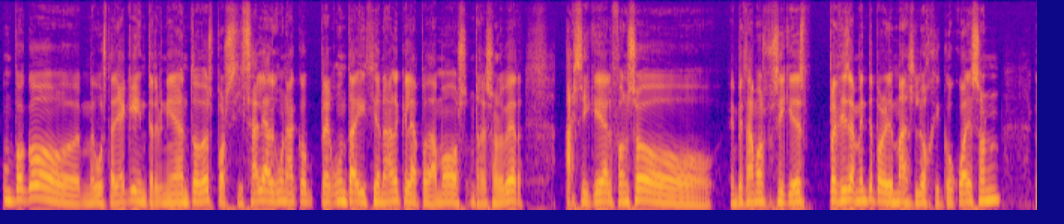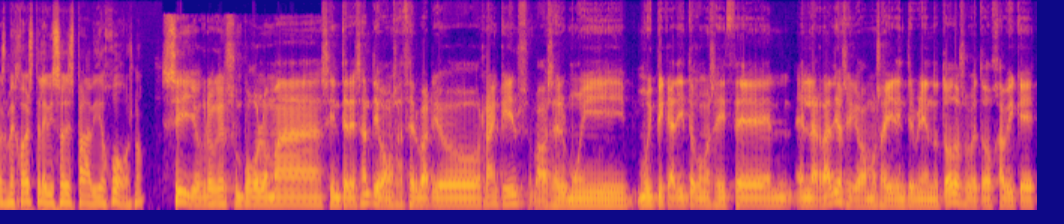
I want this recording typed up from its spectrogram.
un poco me gustaría que intervinieran todos por si sale alguna pregunta adicional que la podamos resolver. Así que, Alfonso, empezamos, si quieres, precisamente por el más lógico. ¿Cuáles son los mejores televisores para videojuegos, no? Sí, yo creo que es un poco lo más interesante y vamos a hacer varios rankings. Va a ser muy, muy picadito, como se dice en, la radio, así que vamos a ir interviniendo todos, sobre todo Javi, que,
